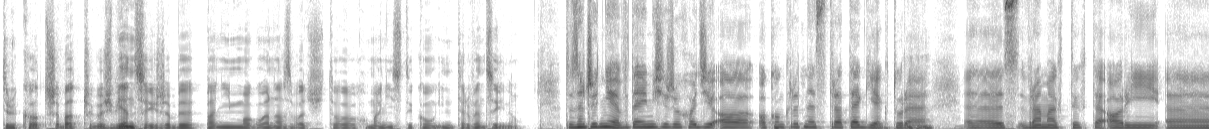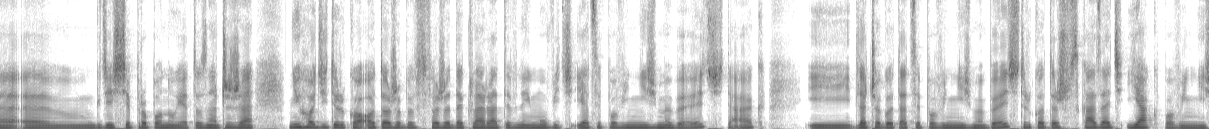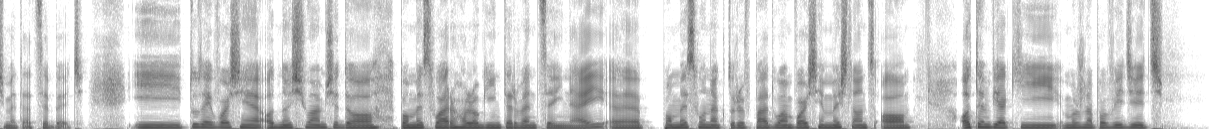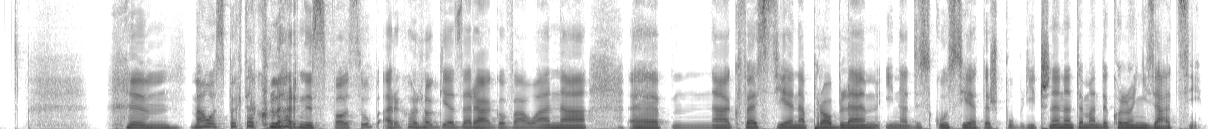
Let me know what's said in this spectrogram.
tylko trzeba czegoś więcej, żeby pani mogła nazwać to humanistyką interwencyjną. To znaczy nie, wydaje mi się, że chodzi o, o konkretne strategie, które mhm. w ramach tych teorii e, e, gdzieś się proponuje. To znaczy, że nie chodzi tylko o to, żeby w sferze deklaratywnej mówić, jacy powinniśmy być, tak? I dlaczego tacy powinniśmy być, tylko też wskazać, jak powinniśmy tacy być. I tutaj właśnie odnosiłam się do pomysłu archeologii interwencyjnej, e, pomysłu, na który wpadłam właśnie myśląc o, o tym, w jaki można powiedzieć hmm, mało spektakularny sposób archeologia zareagowała na, e, na kwestie, na problem i na dyskusje też publiczne na temat dekolonizacji.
